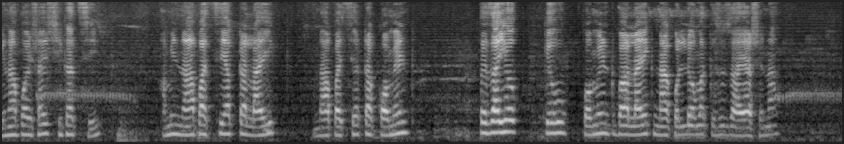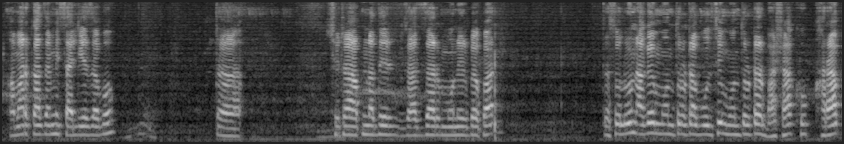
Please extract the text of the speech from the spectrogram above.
বিনা পয়সায় শেখাচ্ছি। আমি না পাচ্ছি একটা লাইক না পাচ্ছি একটা কমেন্ট তো যাই হোক, কেউ কমেন্ট বা লাইক না করলেও আমার কিছু যায় আসে না। আমার কাজ আমি চালিয়ে যাব। তা সেটা আপনাদের যার যার মনের ব্যাপার। তা চলুন, আগে মন্ত্রটা বলছি। মন্ত্রটার ভাষা খুব খারাপ।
